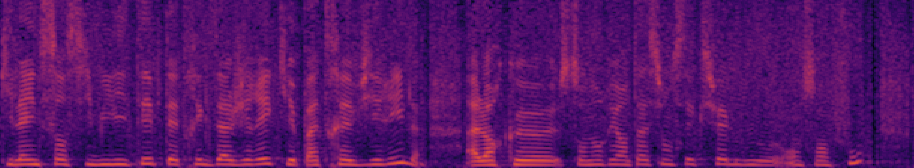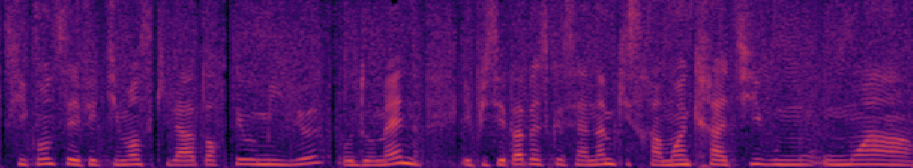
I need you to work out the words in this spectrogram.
qu'il a une sensibilité peut-être exagérée qui n'est pas très virile, alors que son orientation sexuelle, on s'en fout. Ce qui compte, c'est effectivement ce qu'il a apporté au milieu, au domaine. Et puis c'est pas parce que c'est un homme qui sera moins créatif ou moins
